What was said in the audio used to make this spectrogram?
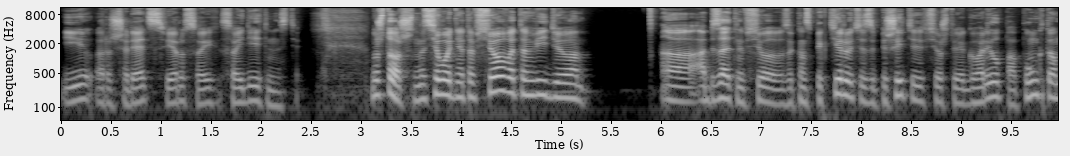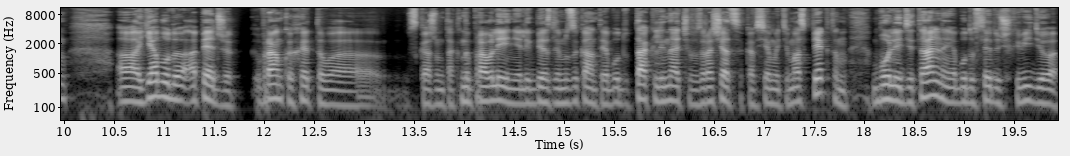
и расширять сферу своих, своей деятельности. Ну что ж, на сегодня это все в этом видео. А, обязательно все законспектируйте, запишите все, что я говорил по пунктам. А, я буду, опять же, в рамках этого, скажем так, направления ликбез для музыканта, я буду так или иначе возвращаться ко всем этим аспектам более детально. Я буду в следующих видео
